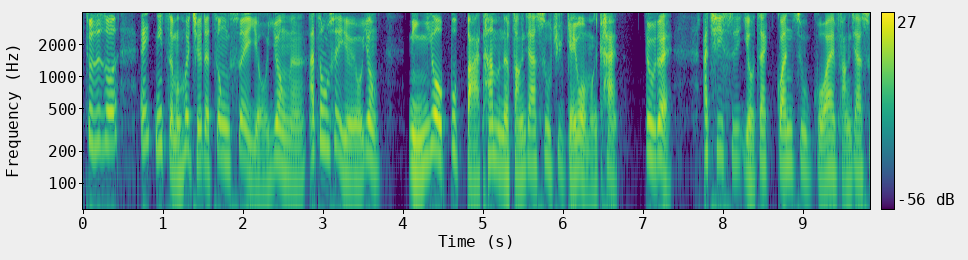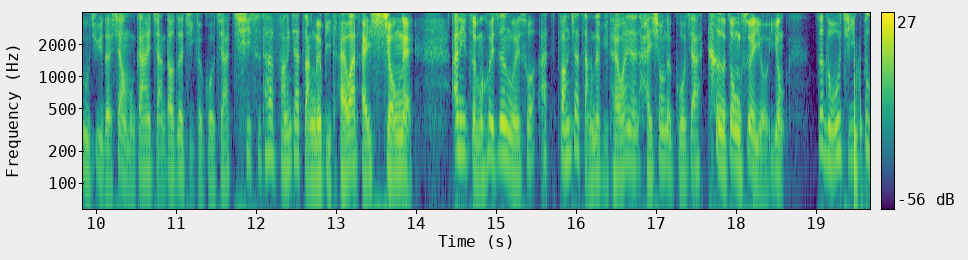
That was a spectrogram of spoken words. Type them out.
就是说，哎、欸，你怎么会觉得重税有用呢？啊，重税有有用，你又不把他们的房价数据给我们看，对不对？啊，其实有在关注国外房价数据的，像我们刚才讲到这几个国家，其实它的房价涨得比台湾还凶哎！啊，你怎么会认为说啊，房价涨得比台湾人还凶的国家克重税有用？这逻辑不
